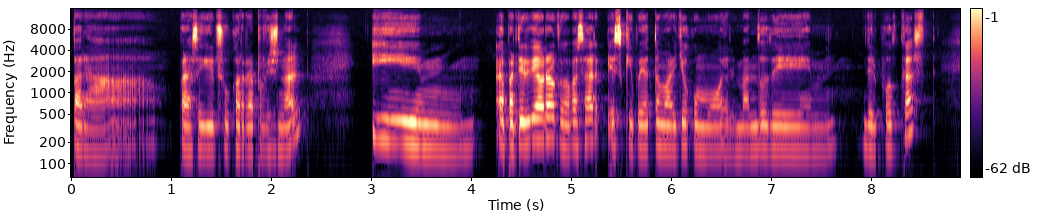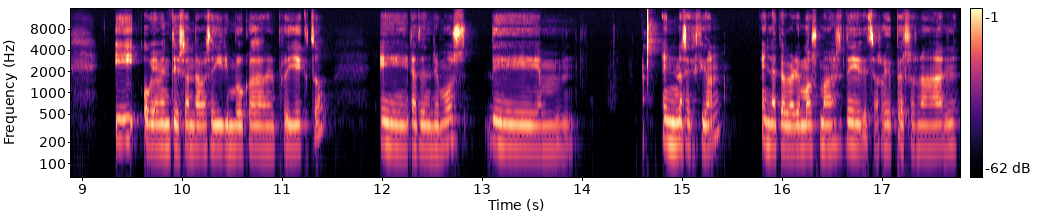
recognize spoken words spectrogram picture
para, para seguir su carrera profesional. Y mm, a partir de ahora lo que va a pasar es que voy a tomar yo como el mando de, del podcast y obviamente Sandra va a seguir involucrada en el proyecto. Eh, la tendremos de, mm, en una sección en la que hablaremos más de desarrollo personal,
